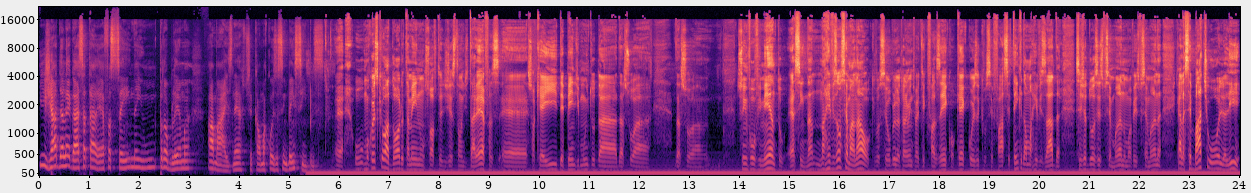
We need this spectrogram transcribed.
e já delegar essa tarefa sem nenhum problema a mais, né? Ficar uma coisa assim bem simples. É, uma coisa que eu adoro também num software de gestão de tarefas, é, só que aí depende muito da, da sua da sua seu envolvimento é assim, na, na, revisão semanal, que você obrigatoriamente vai ter que fazer, qualquer coisa que você faça, você tem que dar uma revisada, seja duas vezes por semana, uma vez por semana. Cara, você bate o olho ali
